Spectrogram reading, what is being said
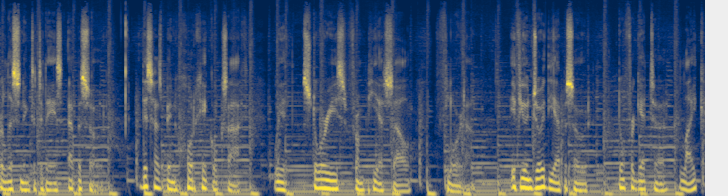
for listening to today's episode. This has been Jorge Coxach with Stories from PSL, Florida. If you enjoyed the episode, don't forget to like,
